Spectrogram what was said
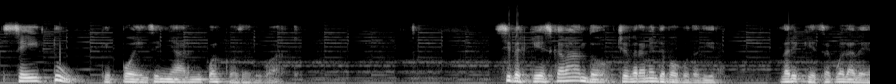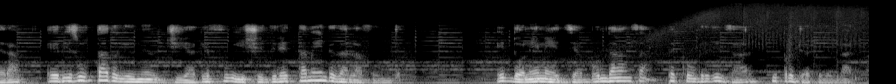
sei tu che puoi insegnarmi qualcosa al riguardo. Sì, perché scavando c'è veramente poco da dire. La ricchezza, quella vera, è il risultato di un'energia che fluisce direttamente dalla fonte e dona i mezzi abbondanza per concretizzare il progetto dell'anima.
